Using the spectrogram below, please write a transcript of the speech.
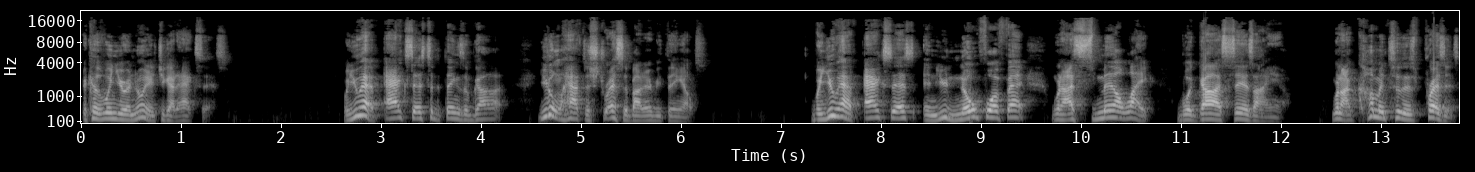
because when you're anointed, you got access. When you have access to the things of God, you don't have to stress about everything else. When you have access and you know for a fact, when I smell like what God says I am, when I come into this presence,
